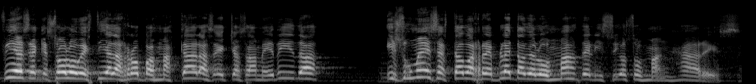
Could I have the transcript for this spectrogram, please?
Fíjese que solo vestía las ropas más caras hechas a medida y su mesa estaba repleta de los más deliciosos manjares.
